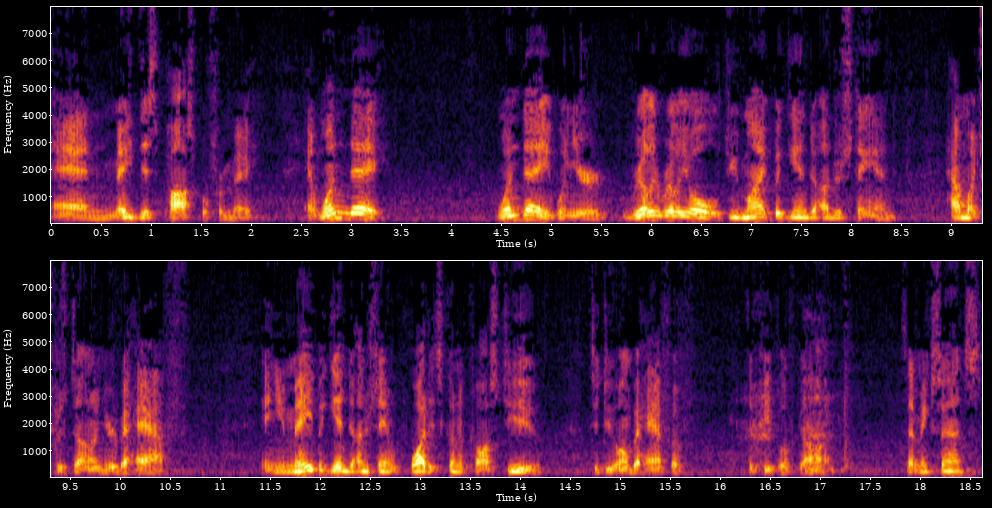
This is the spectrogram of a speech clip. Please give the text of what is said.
and made this possible for me. And one day, one day when you're really, really old, you might begin to understand how much was done on your behalf. And you may begin to understand what it's going to cost you to do on behalf of the people of God. Does that make sense?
